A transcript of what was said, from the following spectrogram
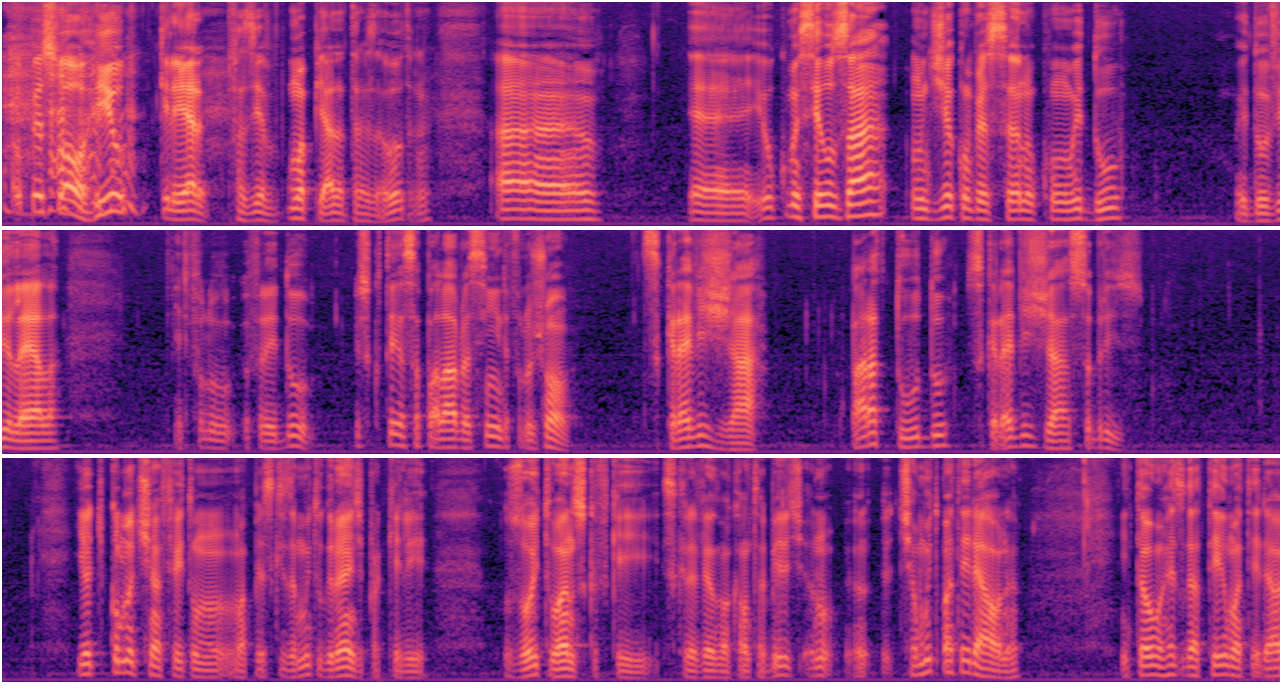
Aí o pessoal riu, que ele era, fazia uma piada atrás da outra, né? Ah, é, eu comecei a usar um dia conversando com o Edu, o Edu Vilela. Ele falou, eu falei, Edu, eu escutei essa palavra assim, ele falou, João, escreve já. Para tudo, escreve já sobre isso. E eu, como eu tinha feito um- uma pesquisa muito grande para aquele os oito anos que eu fiquei escrevendo Accountability, eu, não- eu- eu tinha muito material, né? Então, eu resgatei o material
